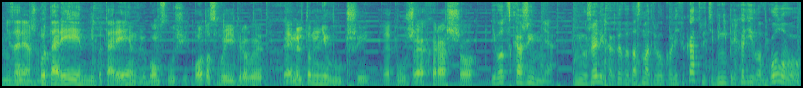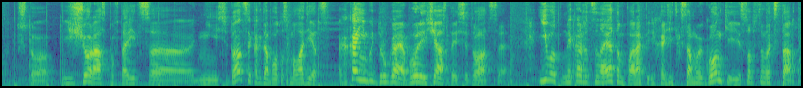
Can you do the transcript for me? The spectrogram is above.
не заряженным. Ну, батареям, не батареям, в любом случае. Ботас выигрывает, Хэмилтон не лучший, это уже хорошо. И вот скажи мне, неужели, когда ты досматривал квалификацию, тебе не приходило в голову, что еще раз повторится не ситуация, когда Ботас молодец, а какая-нибудь другая, более частая непростая ситуация. И вот, мне кажется, на этом пора переходить к самой гонке и, собственно, к старту.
